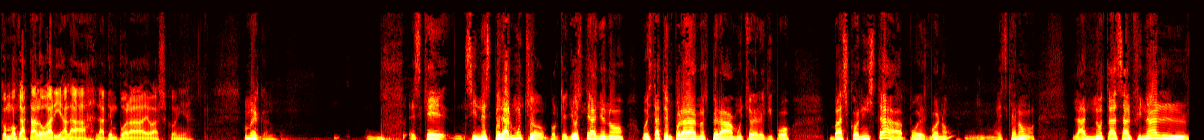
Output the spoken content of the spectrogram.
cómo catalogaría la, la temporada de Basconia? Hombre, es que sin esperar mucho, porque yo este año no, o esta temporada no esperaba mucho del equipo vasconista, pues bueno, es que no, las notas al final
